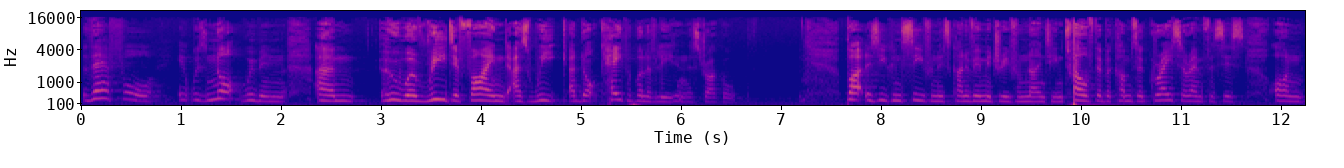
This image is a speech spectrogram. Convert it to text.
Therefore, it was not women um, who were redefined as weak and not capable of leading the struggle. But as you can see from this kind of imagery from 1912, there becomes a greater emphasis on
